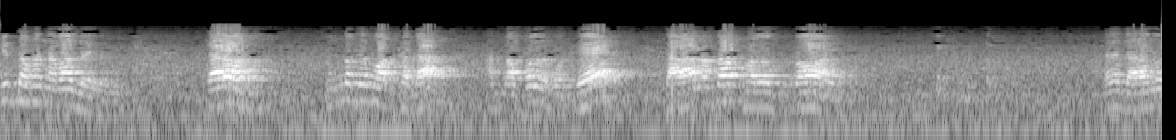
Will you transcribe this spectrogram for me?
কিন্তু আমার নামাজ হয়ে যাবে কারণ সুন্নতের মর্যাদা আর নফলের মধ্যে দাঁড়ানোটা খরচ নয়। তাহলে দাঁড়ানো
